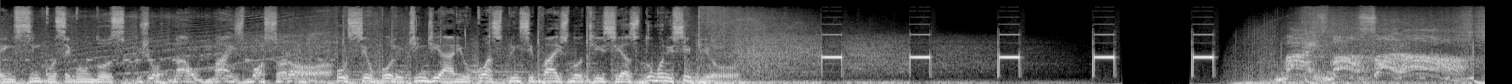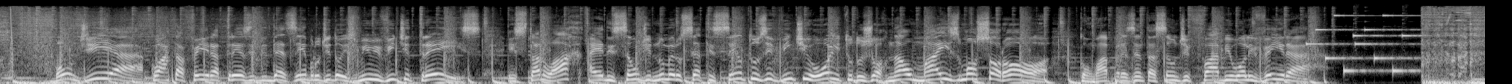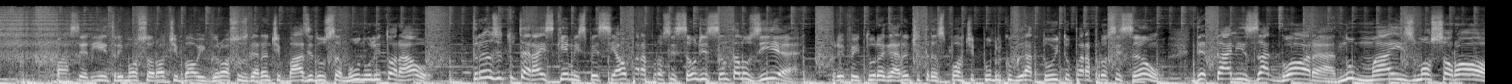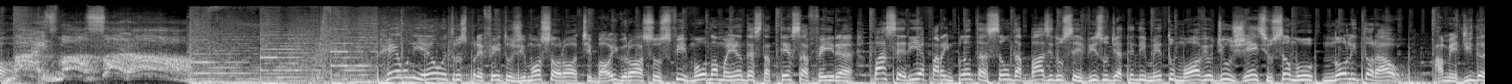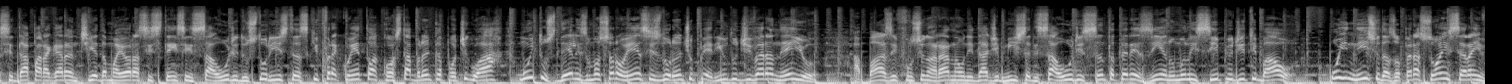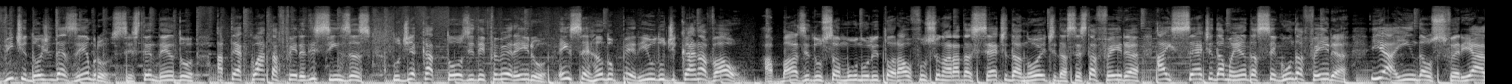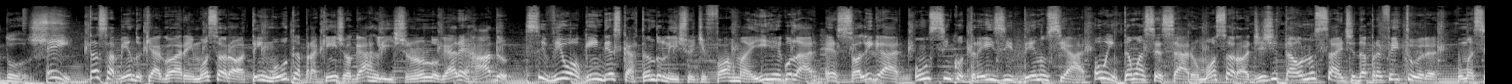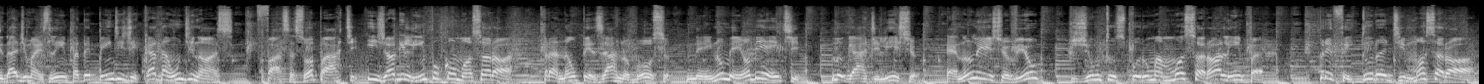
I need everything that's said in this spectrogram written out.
Em 5 segundos, Jornal Mais Mossoró. O seu boletim diário com as principais notícias do município. Mais Mossoró! Bom dia! Quarta-feira, 13 de dezembro de 2023. Está no ar a edição de número 728 do Jornal Mais Mossoró, com a apresentação de Fábio Oliveira. Parceria entre Mossoró, Tibau e Grossos garante base do SAMU no litoral. Trânsito terá esquema especial para a procissão de Santa Luzia. Prefeitura garante transporte público gratuito para a procissão. Detalhes agora no Mais Mossoró. Mais Mossoró! Reunião entre os prefeitos de Mossoró, Tibau e Grossos firmou na manhã desta terça-feira parceria para a implantação da base do Serviço de Atendimento Móvel de Urgência, o SAMU, no litoral. A medida se dá para a garantia da maior assistência em saúde dos turistas que frequentam a Costa Branca Potiguar, muitos deles moçoroenses durante o período de veraneio. A base funcionará na Unidade Mista de Saúde Santa Terezinha, no município de Tibau. O início das operações será em 22 de dezembro, se estendendo até a quarta-feira de cinzas, no dia 14 de fevereiro, encerrando o período de carnaval. A base do SAMU no litoral funcionará das 7 da noite da sexta-feira às 7 da manhã da segunda-feira e ainda aos feriados. Ei, tá sabendo que agora em Mossoró tem multa para quem jogar lixo no lugar errado? Se viu alguém descartando lixo de forma irregular, é só ligar 153 e denunciar, ou então acessar o Mossoró Digital no site da prefeitura. Uma cidade mais limpa depende de cada um de nós. Faça sua parte e jogue limpo com Mossoró, para não pesar no bolso nem no meio ambiente. Lugar de lixo é no lixo, viu? Juntos por uma Mossoró limpa. Prefeitura de Mossoró.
